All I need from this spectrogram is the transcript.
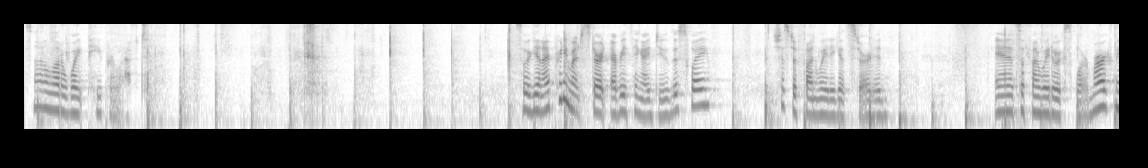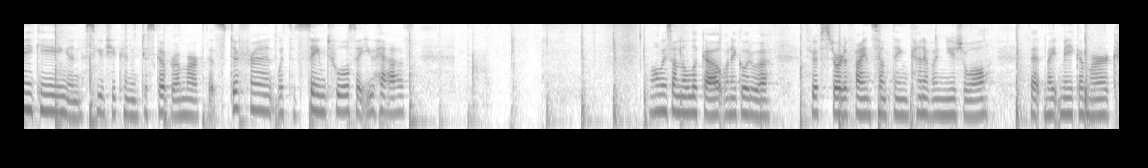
There's not a lot of white paper left. So again, I pretty much start everything I do this way. It's just a fun way to get started. And it's a fun way to explore mark making and see if you can discover a mark that's different with the same tools that you have. I'm always on the lookout when I go to a thrift store to find something kind of unusual that might make a mark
